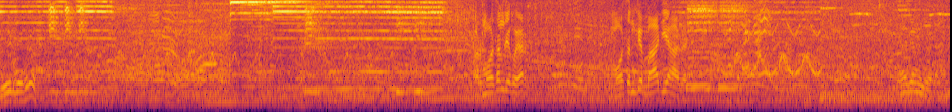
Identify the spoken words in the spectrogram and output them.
भीड़ देख रहे हो? और मौसम देखो यार। मौसम के बाद ये हाल है। यहाँ क्या मिल रहा है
